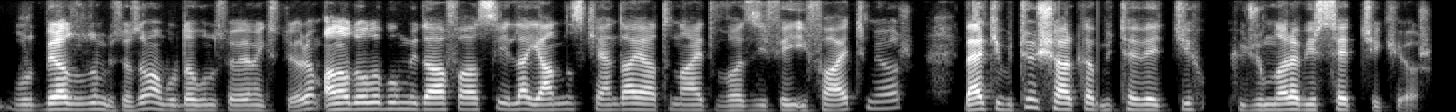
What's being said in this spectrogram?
Bu biraz uzun bir söz ama burada bunu söylemek istiyorum. Anadolu bu müdafasıyla yalnız kendi hayatına ait vazifeyi ifa etmiyor. Belki bütün şarka müteveccih hücumlara bir set çekiyor.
